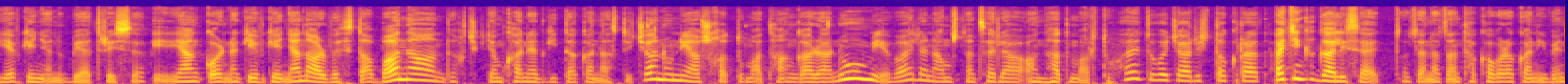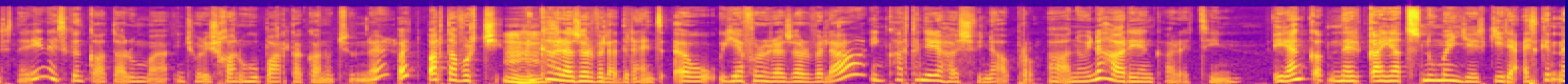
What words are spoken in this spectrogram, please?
Եվգենյան ու Բեատրիսը։ Իրանք օրինակ Եվգենյանը արվեստաբան է, այնտեղ չգիտեմ քանի հատ գիտական աստիճան ունի, աշխատում է թանգարանում եւ այլն, ամուսնացել է անհատ մարդու հետ, ոչ արիստոկրատ, բայց ինքը գալիս է այդ ծանածան թակավորական իվենթներին, այսինքն կատարում է ինչ որ իշխանուհու պարտականություններ, բայց պարտավոր չի։ Ինքը հրաժարվել է դրանից։ Երբ որ հրաժարվել է, ինքը արդեն իր հաշվին է ապրում։ Նույնը Հարիեն կարեցին իրանք ներկայացնում են երկիրը այսինքն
